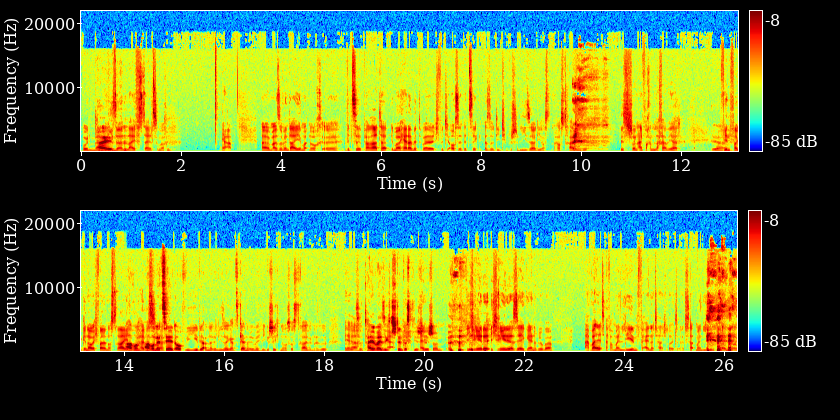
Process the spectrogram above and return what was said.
und Nein. diesen Lifestyle zu machen. Ja, ähm, also wenn da jemand noch äh, Witze parat hat, immer her damit, weil ich finde die auch sehr witzig. Also die typische Lisa, die nach Australien geht, ist schon einfach ein Lacher wert. Ja. Auf jeden Fall, genau, ich war in Australien. Aaron, Aaron erzählt auch wie jede andere Lisa ganz gerne irgendwelche Geschichten aus Australien. Also, ja. also teilweise ja. stimmt das Klischee schon. Ich rede, ich rede da sehr gerne drüber, weil es einfach mein Leben verändert hat, Leute. Es hat mein Leben verändert.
